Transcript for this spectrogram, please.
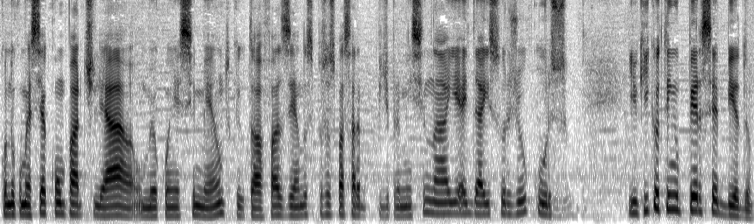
quando eu comecei a compartilhar o meu conhecimento, o que eu estava fazendo, as pessoas passaram a pedir para me ensinar e aí daí surgiu o curso. E o que, que eu tenho percebido?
